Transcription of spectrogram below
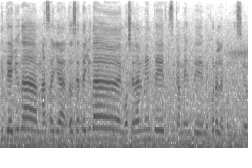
y te ayuda más allá, o sea, te ayuda emocionalmente, físicamente, mejora la condición.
